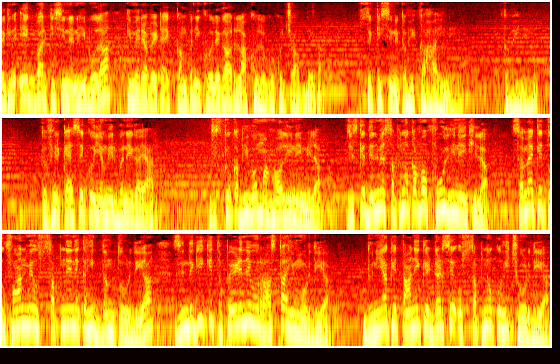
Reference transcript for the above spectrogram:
लेकिन एक बार किसी ने नहीं बोला कि मेरा बेटा एक कंपनी खोलेगा और लाखों लोगों को जॉब देगा। उससे किसी ने कभी कहा ही नहीं। कभी नहीं। तो फिर कैसे कोई अमीर बनेगा यार? जिसको कभी वो माहौल ही नहीं मिला। जिसके दिल में सपनों का वो फूल ही नहीं खिला। समय के तूफ़ान में उस सपने ने कहीं दम तोड़ दिया। ज़िंदगी के थपेड़े ने वो रास्ता ही मोड़ दिया। दुनिया के ताने के डर से उस सपनों को ही छोड़ दिया,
